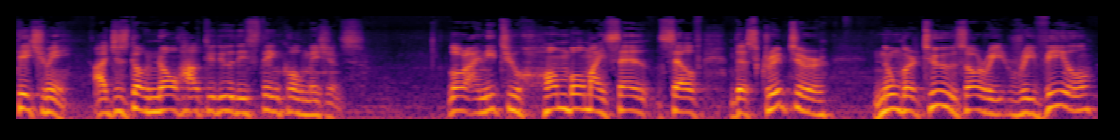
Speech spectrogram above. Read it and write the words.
teach me. I just don't know how to do this thing called missions. Lord, I need to humble myself. The scripture, number two, sorry, reveal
